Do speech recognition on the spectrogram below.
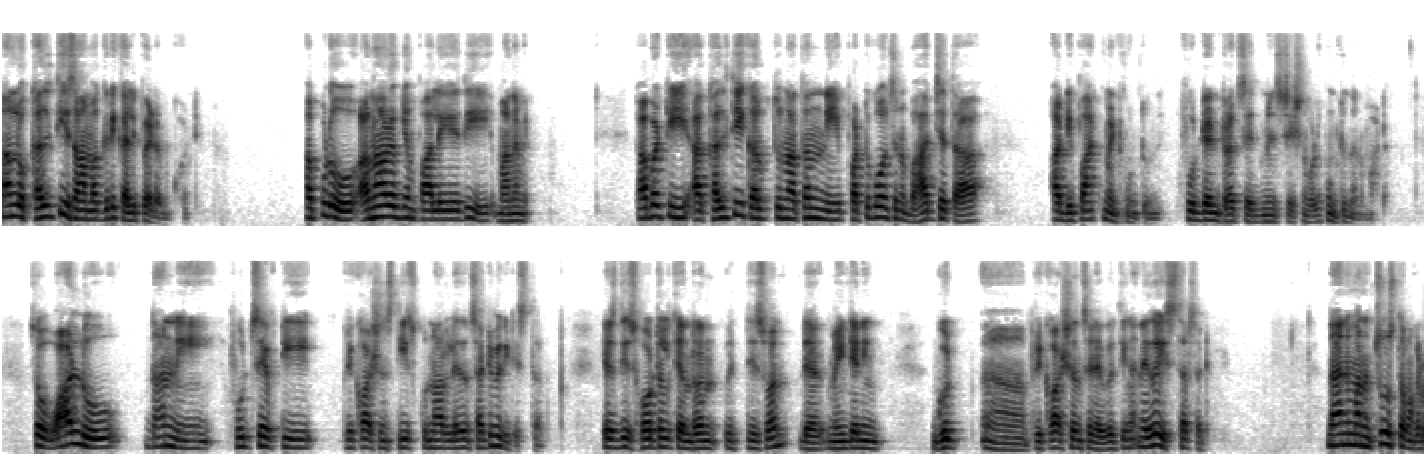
దానిలో కల్తీ సామాగ్రి కలిపాడు అనుకోండి అప్పుడు అనారోగ్యం పాలయ్యేది మనమే. కాబట్టి ఆ కల్తీ కలుపుతున్న అతన్ని పట్టుకోవాల్సిన బాధ్యత ఆ డిపార్ట్మెంట్కి ఉంటుంది. ఫుడ్ అండ్ డ్రగ్స్ అడ్మినిస్ట్రేషన్ వాళ్ళకి ఉంటుందన్నమాట. సో వాళ్ళు దాన్ని ఫుడ్ సేఫ్టీ ప్రికాషన్స్ తీసుకున్నారు లేదా సర్టిఫికేట్ ఇస్తారు. Yes this hotel can run with this one they are maintaining good precautions and everything అని ఏదో ఇస్తారు సర్టిఫికేట్. దాన్ని మనం చూస్తాం అక్కడ.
